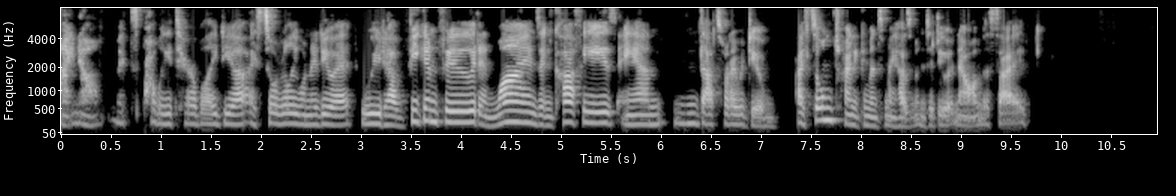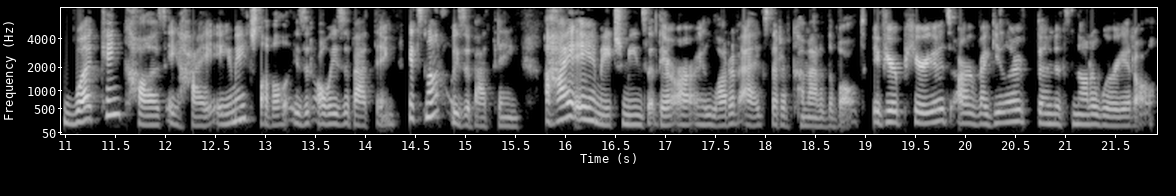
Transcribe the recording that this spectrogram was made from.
I know it's probably a terrible idea. I still really want to do it. We'd have vegan food and wines and coffees, and that's what I would do. I still am trying to convince my husband to do it now on the side. What can cause a high AMH level? Is it always a bad thing? It's not always a bad thing. A high AMH means that there are a lot of eggs that have come out of the vault. If your periods are regular, then it's not a worry at all.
